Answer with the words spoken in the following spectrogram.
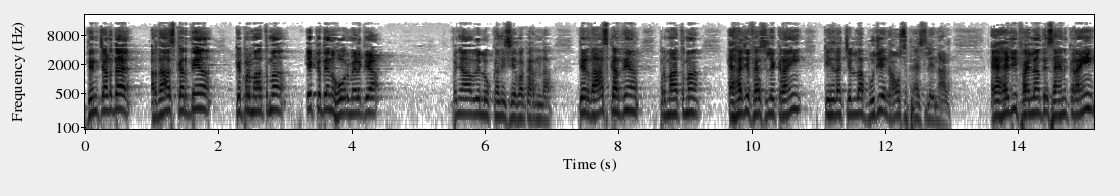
ਦਿਨ ਚੜਦਾ ਅਰਦਾਸ ਕਰਦੇ ਆ ਕਿ ਪ੍ਰਮਾਤਮਾ ਇੱਕ ਦਿਨ ਹੋਰ ਮਿਲ ਗਿਆ। ਪੰਜਾਬ ਦੇ ਲੋਕਾਂ ਦੀ ਸੇਵਾ ਕਰਨ ਦਾ। ਤੇ ਅਰਦਾਸ ਕਰਦੇ ਆ ਪ੍ਰਮਾਤਮਾ ਇਹੋ ਜਿਹੇ ਫੈਸਲੇ ਕਰਾਈ ਕਿਸੇ ਦਾ ਚੁੱਲ੍ਹਾ ਬੁਝੇ ਨਾ ਉਸ ਫੈਸਲੇ ਨਾਲ। ਇਹੋ ਜਿਹੀ ਫਾਈਲਾਂ ਤੇ ਸਾਈਨ ਕਰਾਈ,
